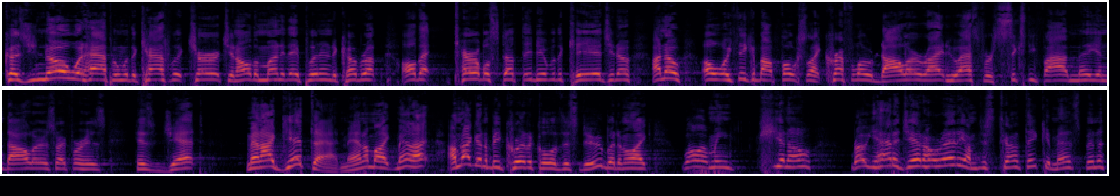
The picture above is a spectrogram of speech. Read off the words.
because you know what happened with the Catholic Church and all the money they put in to cover up all that terrible stuff they did with the kids. You know, I know. Oh, we think about folks like Creflo Dollar, right, who asked for sixty-five million dollars, right, for his his jet. Man, I get that, man. I'm like, man, I, I'm not going to be critical of this dude, but I'm like, well, I mean, you know, bro, you had a jet already. I'm just kind of thinking, man, it's been a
